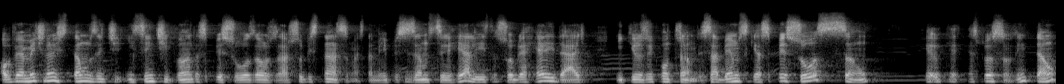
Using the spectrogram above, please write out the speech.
obviamente não estamos incentivando as pessoas a usar substâncias, mas também precisamos ser realistas sobre a realidade em que nos encontramos e sabemos que as pessoas são as pessoas. Então,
